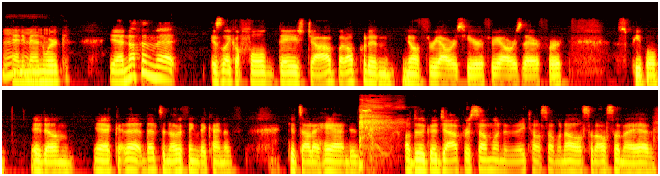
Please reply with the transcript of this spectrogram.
uh. handyman work. Yeah, nothing that is like a full day's job, but I'll put in you know three hours here, three hours there for people. It um yeah that, that's another thing that kind of gets out of hand is I'll do a good job for someone and they tell someone else, and all of a sudden I have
